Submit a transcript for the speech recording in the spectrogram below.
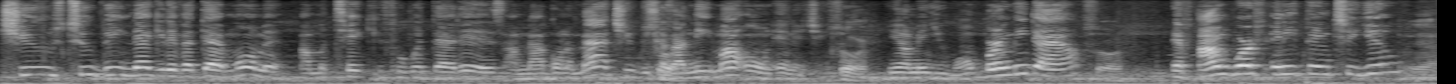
choose to be negative at that moment, I'm to take you for what that is. I'm not to match you because Sure. I need my own energy. Sure. You know what I mean? You won't bring me down. Sure. If I'm worth anything to you, Yeah.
